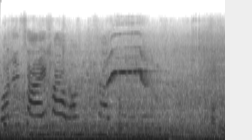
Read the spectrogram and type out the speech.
What is size ค่ะ What is size please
